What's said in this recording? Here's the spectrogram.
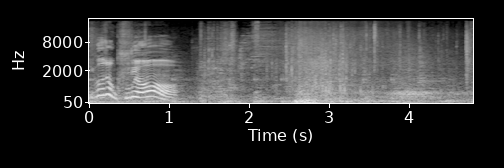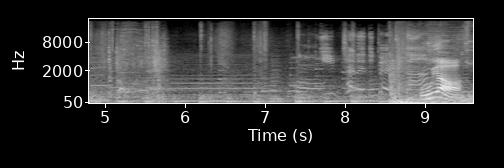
이거 좀 구려 될까? 뭐야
